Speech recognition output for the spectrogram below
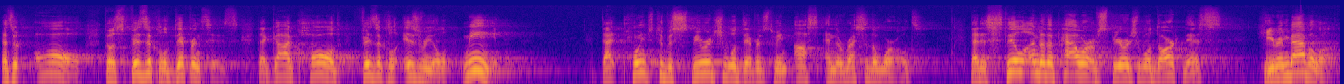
That's what all those physical differences that God called physical Israel mean. That points to the spiritual difference between us and the rest of the world that is still under the power of spiritual darkness here in Babylon.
